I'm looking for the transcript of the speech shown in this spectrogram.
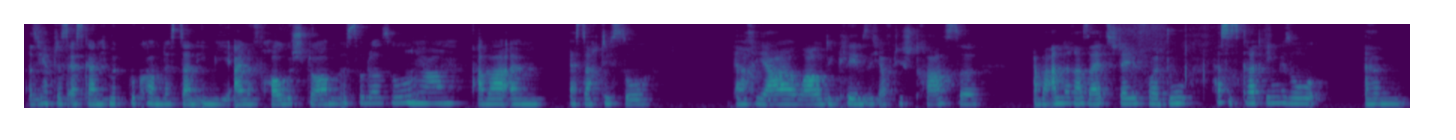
also ich habe das erst gar nicht mitbekommen, dass dann irgendwie eine Frau gestorben ist oder so. Ja. Aber ähm, erst dachte ich so, ach ja, wow, die kleben sich auf die Straße. Aber andererseits stell dir vor, du hast es gerade irgendwie so, ähm,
